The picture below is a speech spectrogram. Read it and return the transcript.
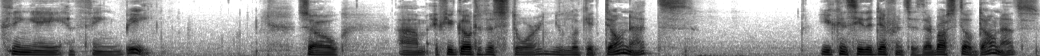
thing A and thing B. So, um, if you go to the store and you look at donuts, you can see the differences. They're both still donuts,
